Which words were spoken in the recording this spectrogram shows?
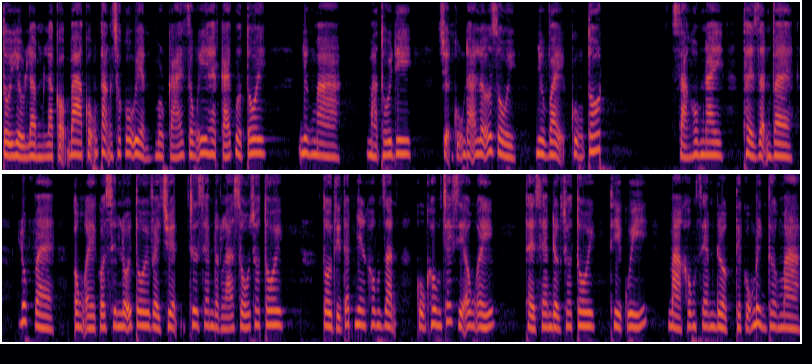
Tôi hiểu lầm là cậu ba cũng tặng cho cô Uyển một cái giống y hệt cái của tôi. Nhưng mà... Mà thôi đi, chuyện cũng đã lỡ rồi, như vậy cũng tốt. Sáng hôm nay, thầy giận về, lúc về, Ông ấy có xin lỗi tôi về chuyện chưa xem được lá số cho tôi. Tôi thì tất nhiên không giận, cũng không trách gì ông ấy. Thầy xem được cho tôi thì quý, mà không xem được thì cũng bình thường mà.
